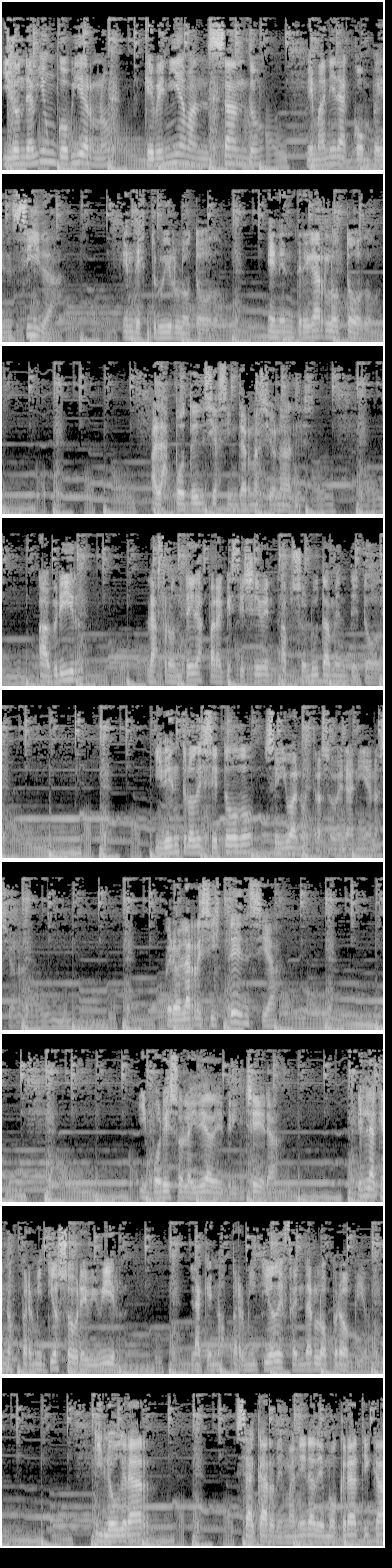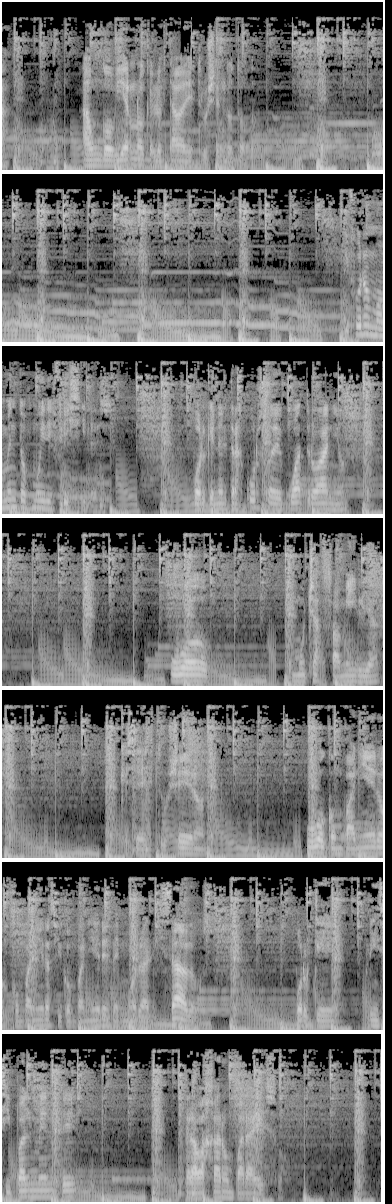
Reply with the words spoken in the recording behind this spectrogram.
y donde había un gobierno que venía avanzando de manera convencida en destruirlo todo, en entregarlo todo a las potencias internacionales, abrir las fronteras para que se lleven absolutamente todo. Y dentro de ese todo se iba nuestra soberanía nacional. Pero la resistencia, y por eso la idea de trinchera, es la que nos permitió sobrevivir la que nos permitió defender lo propio y lograr sacar de manera democrática a un gobierno que lo estaba destruyendo todo. Y fueron momentos muy difíciles, porque en el transcurso de cuatro años hubo muchas familias que se destruyeron, hubo compañeros, compañeras y compañeros desmoralizados, porque principalmente trabajaron para eso.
